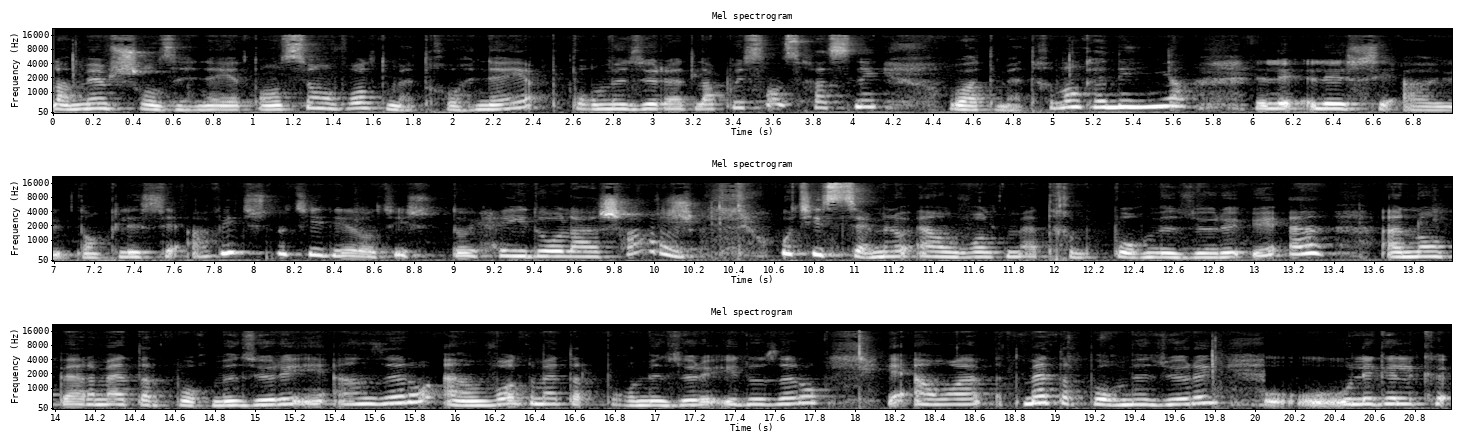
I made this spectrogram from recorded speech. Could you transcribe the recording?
la même chose هنايا tension voltmètre وهنايا pour mesurer هاد la puissance خاصني wattmètre donc هاني هي l'essai à vide donc l'essai à vide شنو تيديروا تيشدوا يحيدوا la charge و تيستعملوا un voltmètre pour mesurer U1 un ampèremètre pour mesurer I1 0 un voltmètre pour mesurer U2 0 et un wattmètre pour mesurer ولا قال لك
